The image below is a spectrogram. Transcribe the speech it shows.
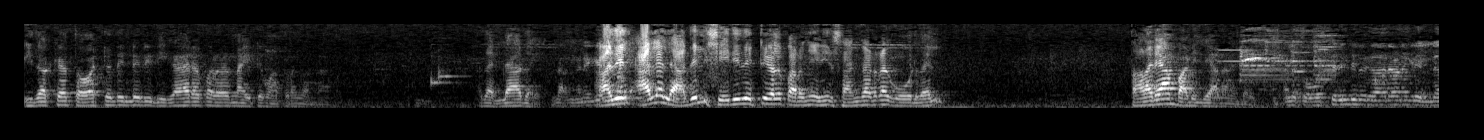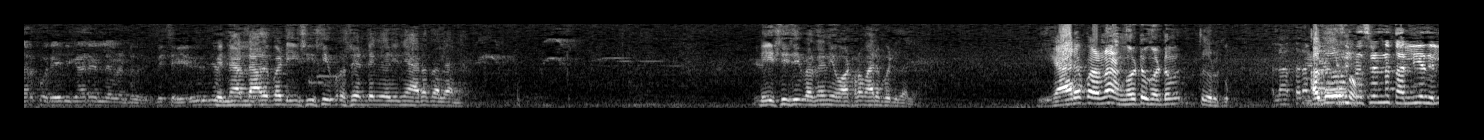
ഇതൊക്കെ തോറ്റതിന്റെ ഒരു വികാര പ്രകടനമായിട്ട് മാത്രം കണ്ടാണ്. അതല്ലാതെ അതിൽ അല്ലല്ല അതിൽ ശരി തെറ്റുകൾ പറഞ്ഞ് ഇനി സംഘടന കൂടുതൽ തളരാൻ പാടില്ല എന്നാണ് എന്റെ അഭിപ്രായം. അല്ല തോറ്റതിന്റെ വികാരമാണെങ്കിൽ എല്ലാവർക്കും ഒരേ വികാരമല്ല വേണ്ടത്? ഇത് ചെയ്തതിന് പിന്നെ അല്ലാതെ ഇപ്പൊ ഡി സി സി പ്രസിഡന്റ് കയറി ഇനി ആരെ തല്ലാനാ? ഡി സി സി പ്രസിഡന്റ് വോട്ടർമാരെ പോയിട്ടല്ല വികാരപ്പെടണം അങ്ങോട്ടും ഇങ്ങോട്ടും തീർക്കും. പ്രസിഡന്റിനെ തല്ലിയതിൽ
